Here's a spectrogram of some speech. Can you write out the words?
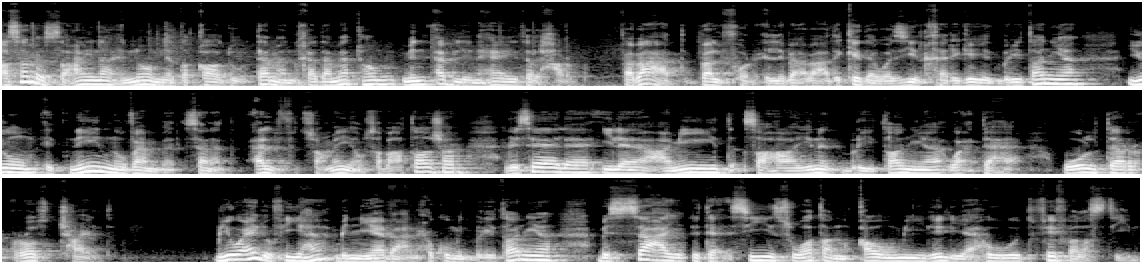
أصر الصهاينة إنهم يتقاضوا ثمن خدماتهم من قبل نهاية الحرب. فبعت بلفور اللي بقى بعد كده وزير خارجية بريطانيا يوم 2 نوفمبر سنة 1917 رسالة إلى عميد صهاينة بريطانيا وقتها وولتر روثشايلد بيوعده فيها بالنيابة عن حكومة بريطانيا بالسعي لتأسيس وطن قومي لليهود في فلسطين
